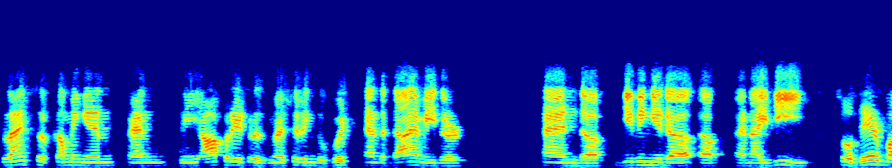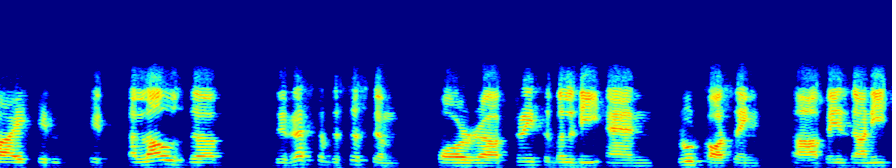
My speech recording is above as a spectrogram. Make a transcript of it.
blanks are coming in and the operator is measuring the width and the diameter and uh, giving it a, a, an ID. So thereby it, it allows the, the rest of the system for uh, traceability and root causing uh, based on each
